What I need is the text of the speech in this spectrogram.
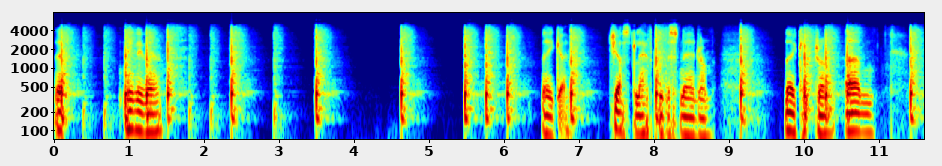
Yep, nearly there. There you go. Just left with the snare drum no kick drum. Um, I'm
